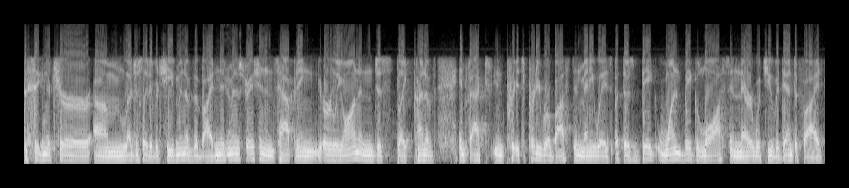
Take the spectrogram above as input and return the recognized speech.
the signature um, legislative achievement of the Biden administration, and it's happening early on, and just like kind of, in fact, in pre- it's pretty robust in many ways. But there's big one big loss in there, which you've identified,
